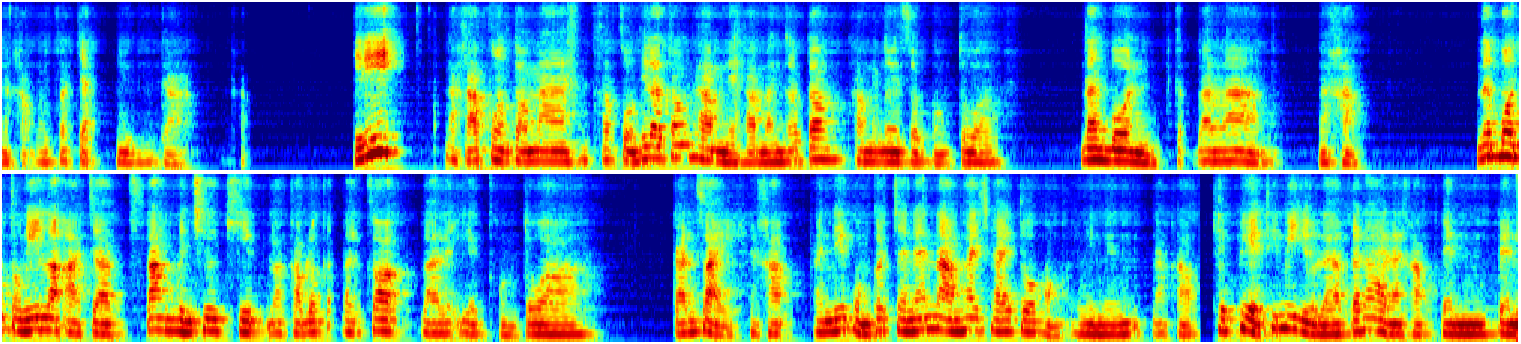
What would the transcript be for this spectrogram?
นะครับแล้วก็จัดอยู่กลางครับทีนี้นะครับส่วนต่อมาครับส่วนที่เราต้องทำเนี่ยครับมันก็ต้องทำในส่วนของตัวด้านบนกับด้านล่างนะครับด้านบนตรงนี้เราอาจจะตั้งเป็นชื่อคลิปนะครับแล้วก็รายละเอียดของตัว การใส่นะครับ อันนี้ผมก็จะแนะนำให้ใช้ตัวของ Element นะครับเทมเพลตที่มีอยู่แล้วก็ได้นะครับ เป็นเป็น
